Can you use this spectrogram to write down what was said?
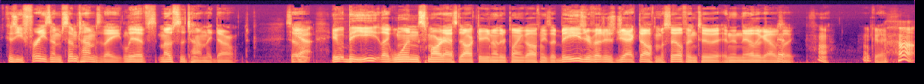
because you freeze them. Sometimes they live, most of the time they don't. So Yeah. it would be like one smart ass doctor, you know, they're playing golf, and he's like, "Be easier if I just jacked off myself into it." And then the other guy was Yeah. like, "Huh, okay, huh,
